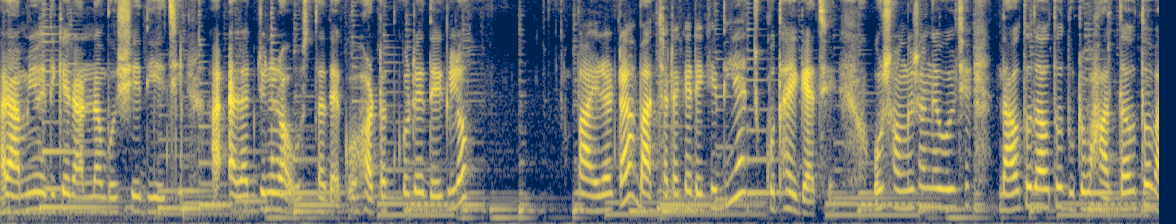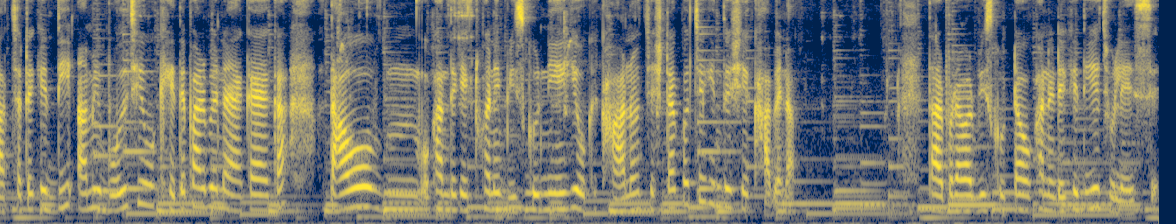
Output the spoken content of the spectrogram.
আর আমিও এদিকে রান্না বসিয়ে দিয়েছি, আর একজনের অবস্থা দেখো, হঠাৎ করে দেখল পায়রাটা বাচ্চাটাকে রেখে দিয়ে কোথায় গেছে? ওর সঙ্গে সঙ্গে বলছে, দাও তো দাও তো, দুটো ভাত দাও তো, বাচ্চাটাকে দিই আমি বলছি, ও খেতে পারবে না একা একা। তাও ওখান থেকে একটুখানি বিস্কুট নিয়ে গিয়ে ওকে খাওয়ানোর চেষ্টা করছে, কিন্তু সে খাবে না। তারপর আবার বিস্কুটটা ওখানে রেখে দিয়ে চলে এসছে।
